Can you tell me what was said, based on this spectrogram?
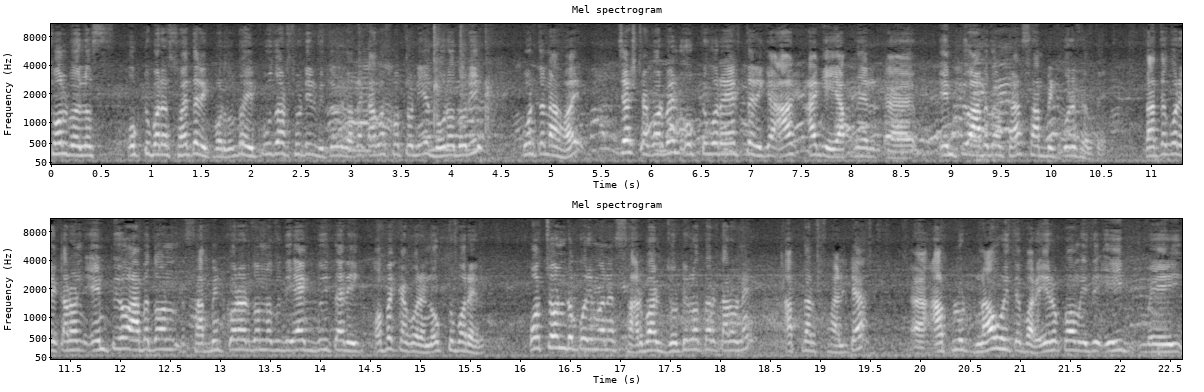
চলবে হলো অক্টোবরের ছয় তারিখ পর্যন্ত। এই পূজার ছুটির ভিতরে যাতে কাগজপত্র নিয়ে দৌড়াদৌড়ি করতে না হয়, চেষ্টা করবেন অক্টোবরের এক তারিখে আগ- আপনার এমপিও আবেদনটা সাবমিট করে ফেলতে। তাতে করে, কারণ এমপিও আবেদন সাবমিট করার জন্য যদি এক, দুই তারিখ অপেক্ষা করেন অক্টোবরের, প্রচণ্ড পরিমাণে সার্ভার জটিলতার কারণে আপনার ফাইলটা আপলোড নাও হইতে পারে। এরকম এই যে এই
